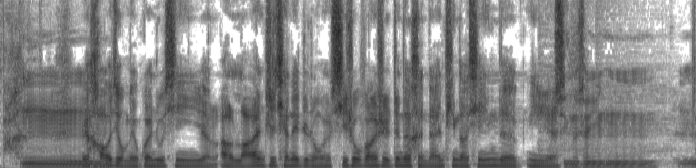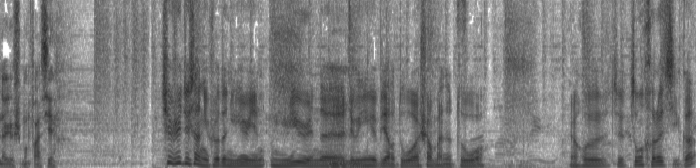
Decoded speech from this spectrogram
吧。嗯，因为好久没有关注新音乐了啊！老按之前的这种吸收方式，真的很难听到新的音乐。新的声音，嗯，嗯那有什么发现？确实，就像你说的，女艺人女艺人的嗯这个音乐比较多，上版的多，然后就综合了几个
